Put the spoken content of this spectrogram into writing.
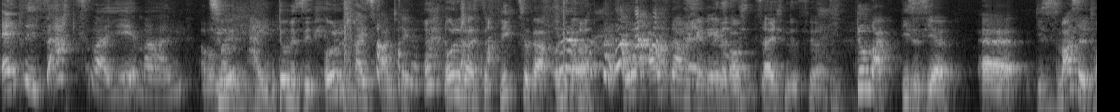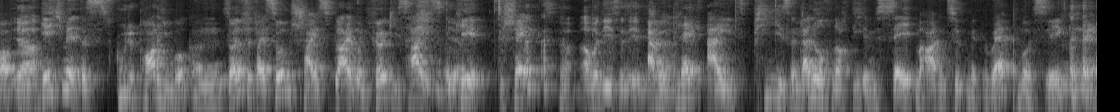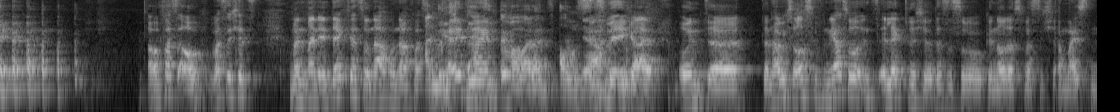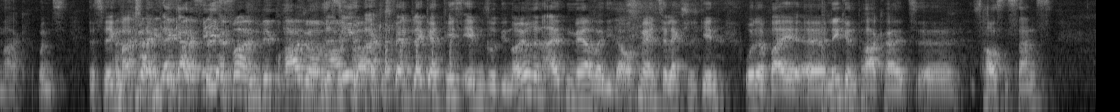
Endlich sagt's mal jemand. Aber Zu mein, ein dummes Lied. Ohne Scheiß, André. Ohne Scheiß, da fliegt sogar unser Tonaufnahmegerät das auf. nicht ein Zeichen ist, ja. Dummheit. Dieses hier, äh, dieses Muscle-Top, Ja. geh ich mit. Das ist gute Partymucke. Sollte bei so einem Scheiß bleiben und Fergie's heiß. Okay, geschenkt. ja. Aber die sind eben. Aber nicht Black Eyed Peas und dann auch noch die im selben Atemzug mit Rap-Musik. Aber pass auf, was ich jetzt. Man, man entdeckt ja so nach und nach, was Andere einem. sich immer weiter ins Aus. Ja. Ist mir egal. Und äh, dann habe ich es rausgefunden, ja, so ins Elektrische, das ist so genau das, was ich am meisten mag. Und deswegen mag ich bei Black Eyed Peas. ein Vibrator Deswegen mag ich bei Black Eyed Peas eben so die neueren Alten mehr, weil die da auch mehr ins Elektrische gehen. Oder bei äh, Linkin Park halt äh, Thousand Suns,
